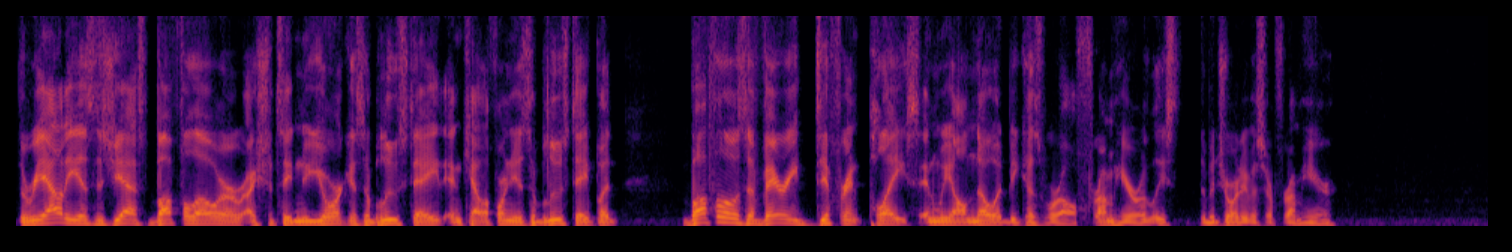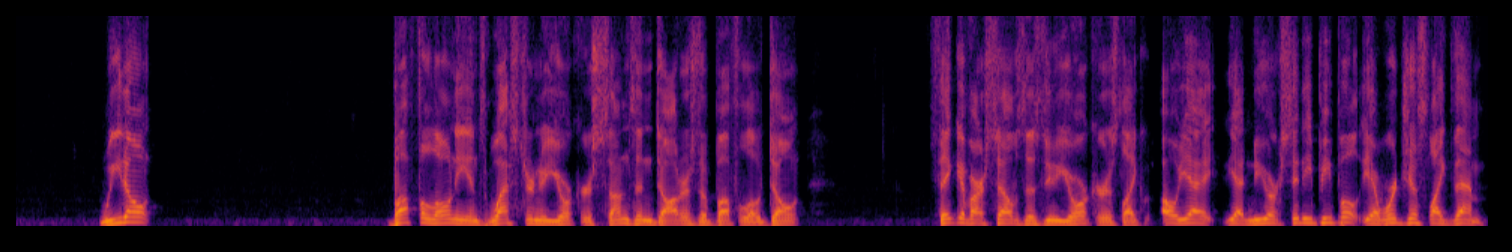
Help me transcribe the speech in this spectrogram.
the reality is is yes Buffalo or I should say New York is a blue state and California is a blue state but Buffalo is a very different place, and we all know it because we're all from here, or at least the majority of us are from here. We don't, Buffalonians, Western New Yorkers, sons and daughters of Buffalo, don't think of ourselves as New Yorkers like, oh, yeah, yeah, New York City people, yeah, we're just like them.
